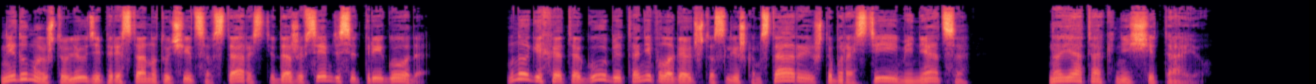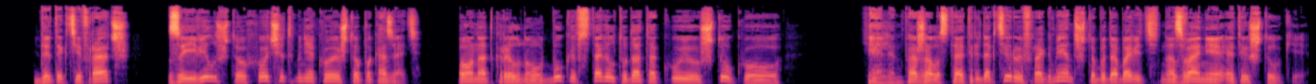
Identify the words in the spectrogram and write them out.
Не думаю, что люди перестанут учиться в старости даже в 73 года. Многих это губит, они полагают, что слишком старые, чтобы расти и меняться. Но я так не считаю. Детектив Радж заявил, что хочет мне кое-что показать. Он открыл ноутбук и вставил туда такую штуку. «Хелен, пожалуйста, отредактируй фрагмент, чтобы добавить название этой штуки.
